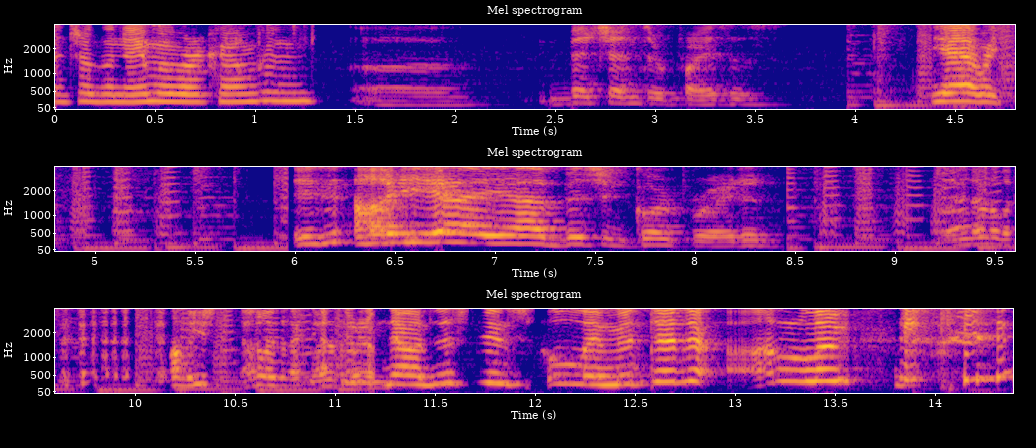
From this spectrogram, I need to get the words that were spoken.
Enter the name of our company. Uh, Bitch Enterprises. Yeah, wait. oh yeah, yeah, Bitch Incorporated. No, this is limited, unlimited.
